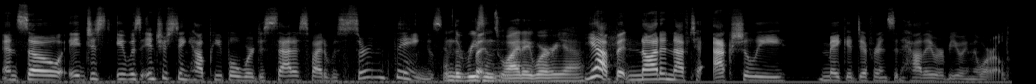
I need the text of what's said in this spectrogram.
And so it just it was interesting how people were dissatisfied with certain things And the reasons why they were, yeah. yeah, but not enough to actually make a difference in how they were viewing the world.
